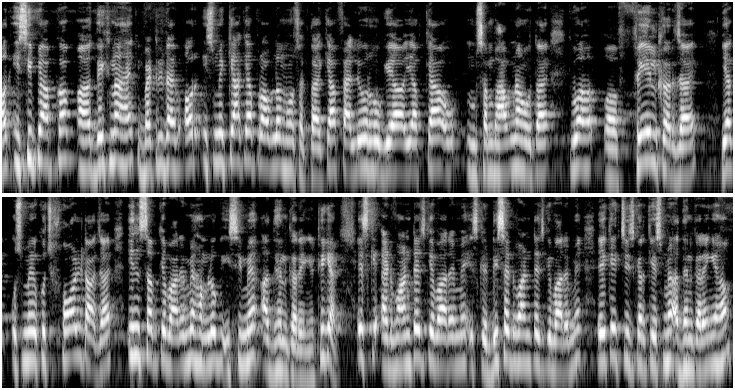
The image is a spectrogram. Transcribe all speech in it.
और इसी पे आपका देखना है कि बैटरी ड्राइव और इसमें क्या क्या प्रॉब्लम हो सकता है? क्या फेल्योर हो गया या क्या संभावना होता है कि वह फेल कर जाए? या उसमें कुछ फॉल्ट आ जाए, इन सब के बारे में हम लोग इसी में अध्ययन करेंगे, ठीक है? इसके एडवांटेज के बारे में, इसके डिसएडवांटेज के बारे में एक एक चीज़ करके इसमें अध्ययन करेंगे हम,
